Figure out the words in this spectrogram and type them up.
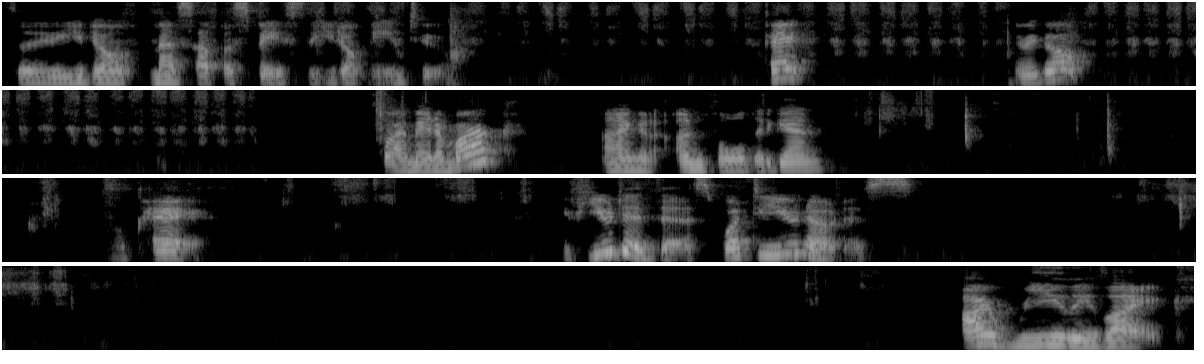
so you don't mess up a space that you don't mean to. Okay, here we go. So I made a mark, and I'm going to unfold it again. Okay. If you did this, what do you notice? I really like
